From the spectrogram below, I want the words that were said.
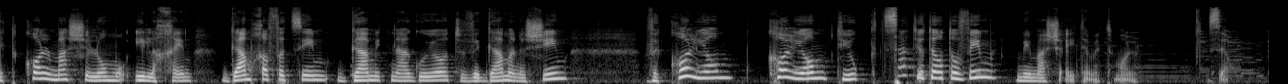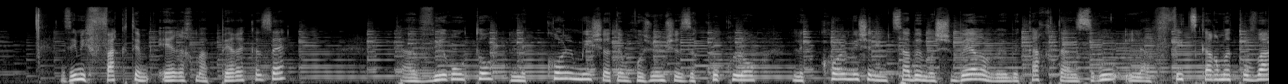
את כל מה שלא מועיל לכם, גם חפצים, גם התנהגויות וגם אנשים, וכל יום, כל יום תהיו קצת יותר טובים ממה שהייתם אתמול. זהו. אז אם הפקתם ערך מהפרק הזה, תעבירו אותו לכל מי שאתם חושבים שזקוק לו, לכל מי שנמצא במשבר, ובכך תעזרו להפיץ קרמה טובה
